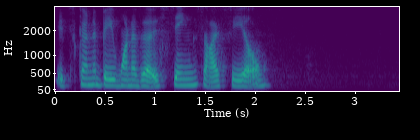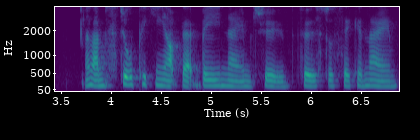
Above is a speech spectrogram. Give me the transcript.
it's going to be one of those things I feel. And I'm still picking up that B name too, first or second name.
